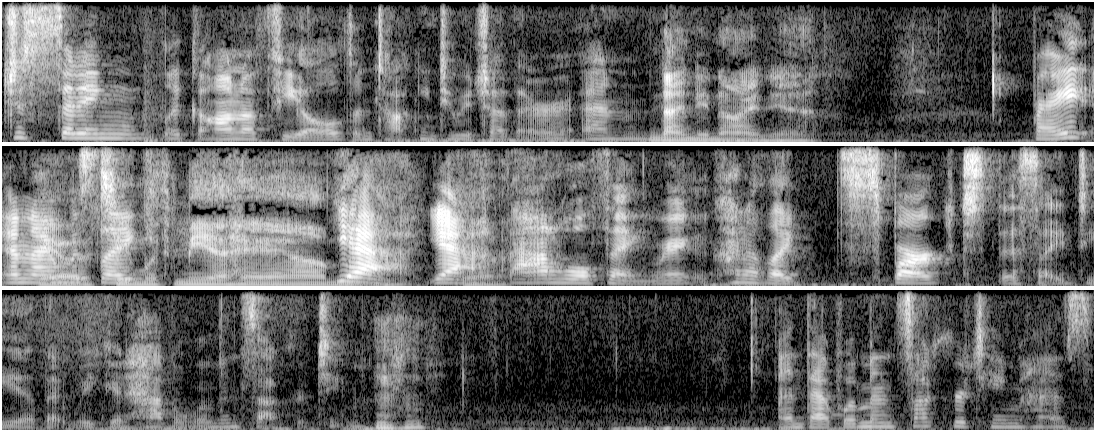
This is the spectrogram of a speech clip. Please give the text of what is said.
just sitting like on a field and talking to each other and Ninety nine, yeah. right and yeah, i was like with Mia Hamm. yeah, and- yeah, that whole thing, right? It kind of like sparked this idea that we could have a women's soccer team. Mhm. And that women's soccer team has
